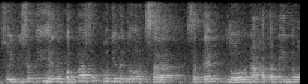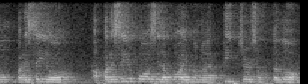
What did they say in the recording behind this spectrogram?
So, ibig sabihin, nung pagpasok po nila doon sa, sa templo, nakatabi nung pariseyo, ang pariseyo po, sila po ay mga teachers of the law.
